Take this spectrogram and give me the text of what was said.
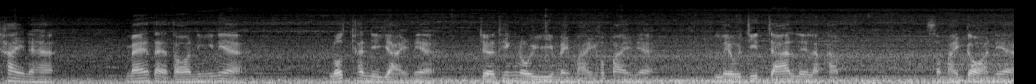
ใช่นะฮะ แม้แต่ตอนนี้เนี่ย รถคันใหญ่ๆเนี่ย เจอเทคโนโลยีใหม่ๆเข้าไปเนี่ย เร็วจิ๊ดจ้าดเลยล่ะครับ สมัยก่อนเนี่ย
